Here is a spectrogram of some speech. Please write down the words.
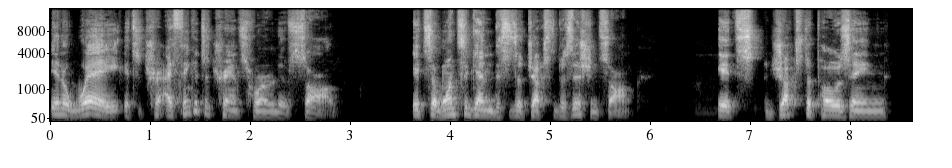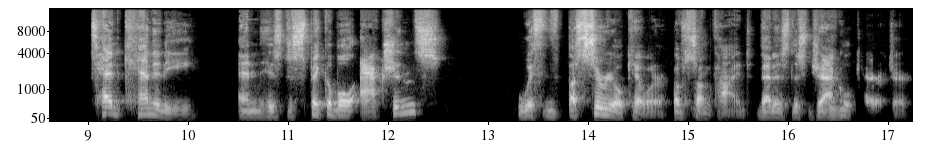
In a way, it's a. Tra- I think it's a transformative song. It's a once again. This is a juxtaposition song. It's juxtaposing Ted Kennedy and his despicable actions with a serial killer of some kind that is this jackal mm-hmm. character.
